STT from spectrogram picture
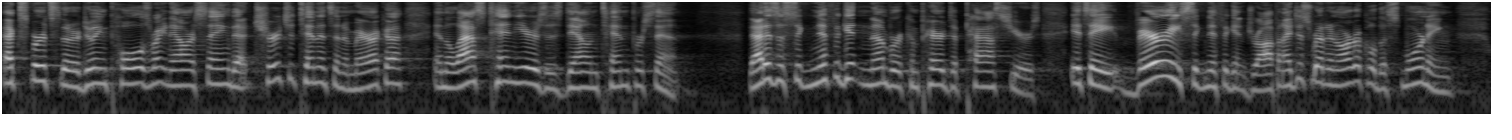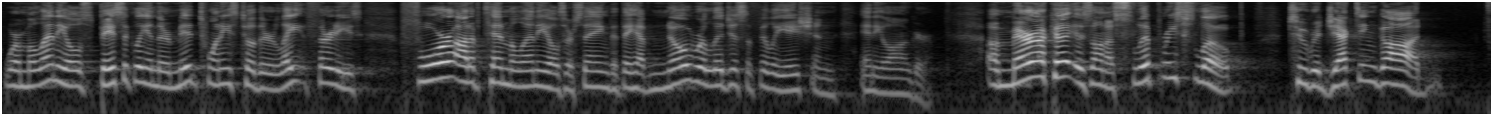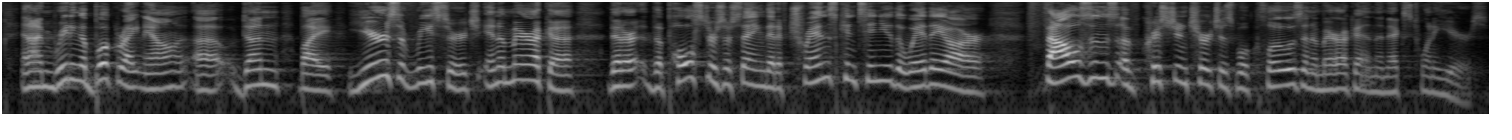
Experts that are doing polls right now are saying that church attendance in America in the last 10 years is down 10%. That is a significant number compared to past years. It's a very significant drop. And I just read an article this morning where millennials, basically in their mid 20s to their late 30s, four out of 10 millennials are saying that they have no religious affiliation any longer. America is on a slippery slope to rejecting God. And I'm reading a book right now uh, done by years of research in America that are, the pollsters are saying that if trends continue the way they are, thousands of Christian churches will close in America in the next 20 years.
